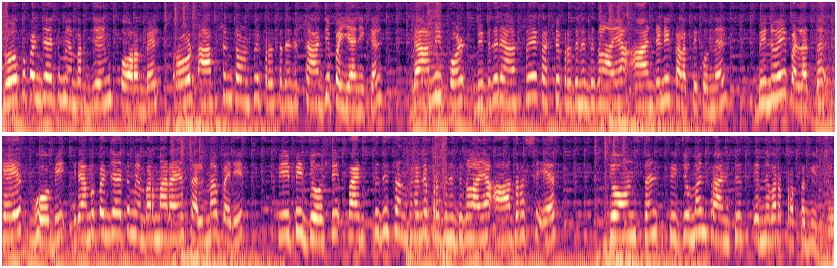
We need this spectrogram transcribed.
block panchayat member James Korampel road action council president Shaji Payyanikkal Dami Paul വിവിധ രാഷ്ട്രീയ കക്ഷി പ്രതിനിധികളായ ആന്റണി കളത്തിക്കുന്നൽ ബിനോയ് പള്ളത്ത് കെ എസ് ഗോപി ഗ്രാമപഞ്ചായത്ത് മെമ്പർമാരായ സൽമ പരീദ് പി പി ജോഷി പരിസ്ഥിതി സംഘടന പ്രതിനിധികളായ ആദർശ് എസ് ജോൺസൺ സിജുമൻ ഫ്രാൻസിസ് എന്നിവർ പ്രസംഗിച്ചു.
